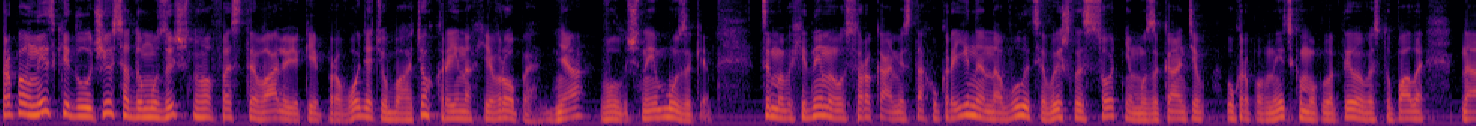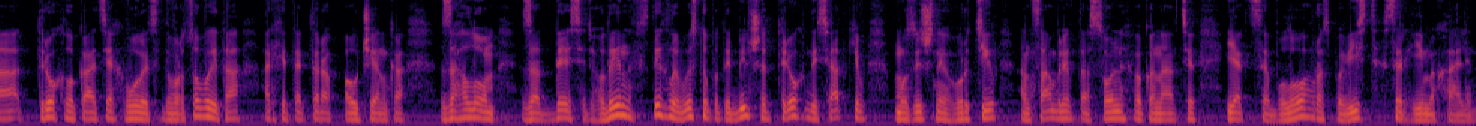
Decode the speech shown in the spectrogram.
Кропивницький долучився до музичного фестивалю, який проводять у багатьох країнах Європи Дня вуличної музики. Цими вихідними у 40 містах України на вулиці вийшли сотні музикантів. У Кропивницькому колективи виступали на трьох локаціях вулиці Дворцової та архітектора Павченка. Загалом за 10 годин встигли виступити більше трьох десятків музичних гуртів, ансамблів та сольних виконавців. Як це було, розповість Сергій Михайлін.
